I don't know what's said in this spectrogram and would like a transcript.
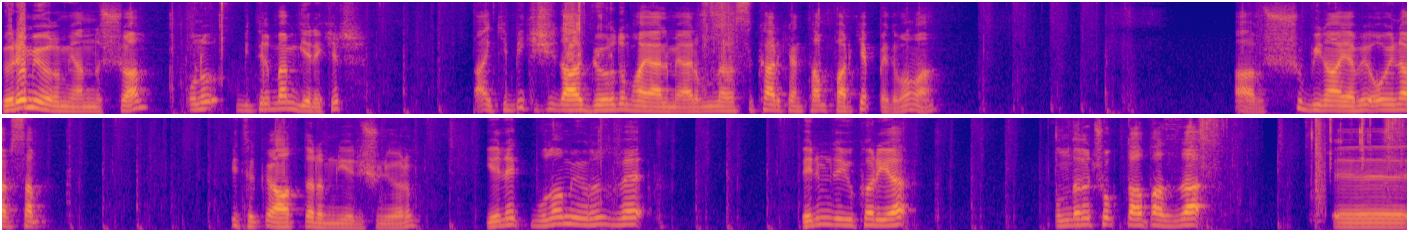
Göremiyorum yalnız şu an. Onu bitirmem gerekir. Sanki bir kişi daha gördüm hayalime yani. Bunlara sıkarken tam fark etmedim ama. Abi şu binaya bir oynarsam bir tık rahatlarım diye düşünüyorum. Yelek bulamıyoruz ve benim de yukarıya onlara çok daha fazla eee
